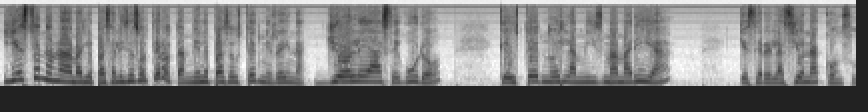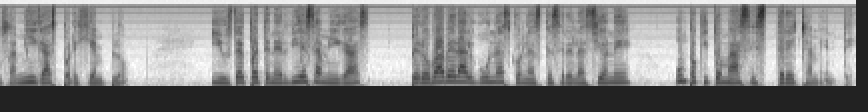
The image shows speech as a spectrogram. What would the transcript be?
Y esto no nada más le pasa a Alicia Soltero, también le pasa a usted, mi reina. Yo le aseguro que usted no es la misma María que se relaciona con sus amigas, por ejemplo, y usted puede tener 10 amigas, pero va a haber algunas con las que se relacione un poquito más estrechamente.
